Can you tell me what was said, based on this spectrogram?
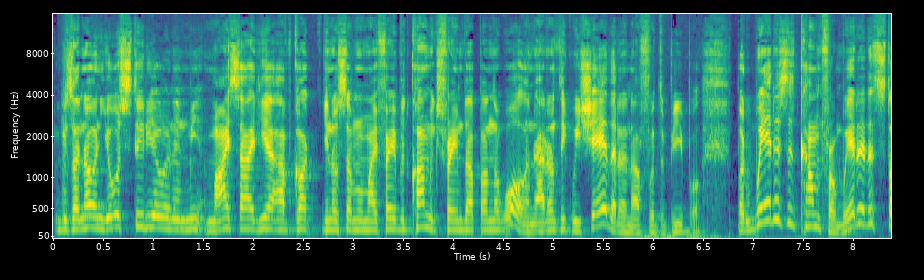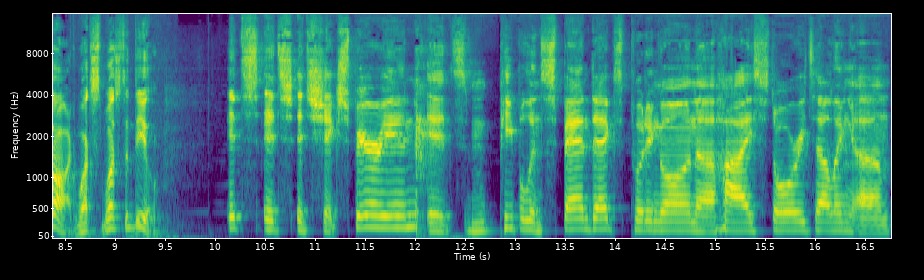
because i know in your studio and in me, my side here i've got you know some of my favorite comics framed up on the wall and i don't think we share that enough with the people. But where does it come from? Where did it start? What's what's the deal it's it's it's Shakespearean. It's people in spandex putting on a high storytelling. Um,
